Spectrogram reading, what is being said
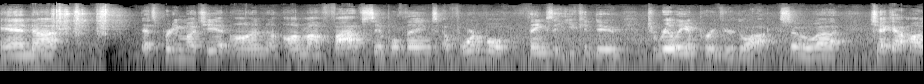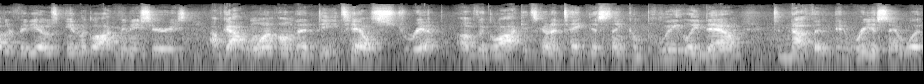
and uh, that's pretty much it on on my five simple things, affordable things that you can do to really improve your Glock. So uh, check out my other videos in the Glock mini series. I've got one on the detail strip of the Glock. It's going to take this thing completely down to nothing and reassemble it.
